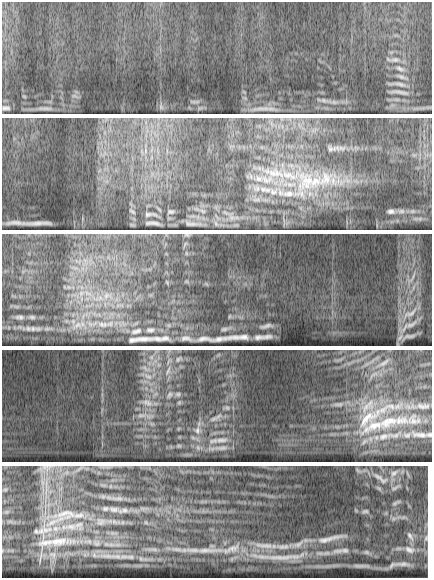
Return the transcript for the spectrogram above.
นี่เขาไม่มาทำอะไรเขาไม่มาทำอะไรไม่รู้ ให้เราเอาต้องออกไปข้างนอกใช่ไหมเร็วเร็วๆหยิบหยิบหยิบเร็วหยิบเร็วหายไปกันหมดเลยโอ้โหมีอย่างนี้ด้วยเหรอค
